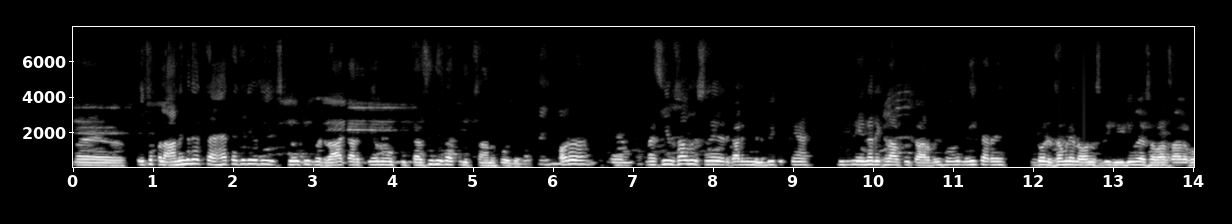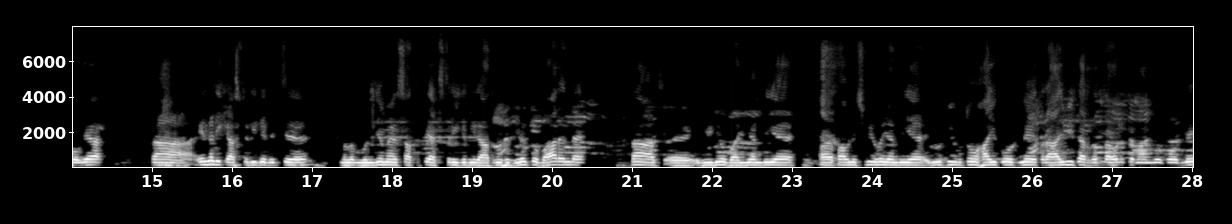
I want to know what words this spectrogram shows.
ਅਹ, ਇੱਕ ਪਲਾਨਿੰਗ ਦੇ ਤਹਿਤ ਜਿਹੜੀ ਉਹਦੀ ਸਿਕਿਉਰਿਟੀ ਵਿਡਰਾ ਕਰਕੇ ਉਹਨੂੰ ਕੀਤਾ ਸੀ ਵੀ ਇਹਦਾ ਕੋਈ ਨੁਕਸਾਨ ਹੋ ਜਾਵੇ। ਔਰ ਅਹ, ਮੈਂ ਸੀਐਮ ਸਾਹਿਬ ਨੂੰ ਇਸ ਦੇ ਰਿਗਾਰਡਿੰਗ ਮਿਲ ਵੀ ਚੁੱਕਿਆ ਕਿ ਇਹਨਾਂ ਦੇ ਖਿਲਾਫ ਕੋਈ ਕਾਰਵਾਈ ਹੋਵੇ ਨਹੀਂ ਕਰ ਰਹੇ। ਤੁਹਾਡੇ ਸਾਹਮਣੇ ਲਾਰੈਂਸ ਦੀ ਵੀਡੀਓ ਹੈ ਸਵਾ ਸਾਲ ਹੋ ਗਿਆ। ਤਾਂ ਇਹਨਾਂ ਦੀ ਕਸਟਡੀ ਦੇ ਵਿੱਚ ਮਤਲਬ ਮੁਲਜ਼ਮ ਹੈ 7 ਤੇ 8 ਤਰੀਕ ਦੀ ਰਾਤ ਨੂੰ ਜੇਲ੍ਹ ਤੋਂ ਬਾਹਰ ਰਹਿੰਦਾ ਹੈ। ਤਾਂ ਵੀਡੀਓ ਬਣ ਜਾਂਦੀ ਹੈ ਪਬਲਿਸ਼ ਵੀ ਹੋ ਜਾਂਦੀ ਹੈ। YouTube ਤੋਂ ਹਾਈ ਕੋਰਟ ਨੇ ਇਤਰਾਜ਼ ਵੀ ਕਰ ਦਿੱਤਾ ਉਹਦੇ ਤੇ ਮਾਨਜੋ ਕੋਰਟ ਨੇ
